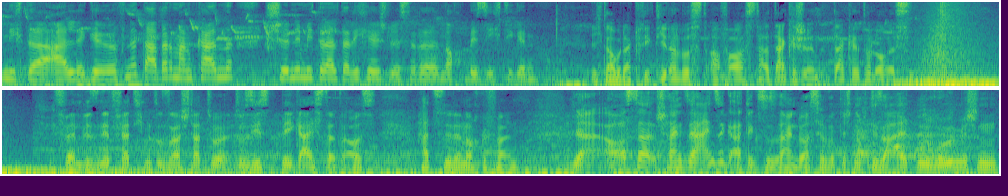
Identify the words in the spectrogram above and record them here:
nicht alle geöffnet, aber man kann schöne mittelalterliche Schlösser noch besichtigen. Ich glaube, da kriegt jeder Lust auf Aosta. Dankeschön. Danke, Dolores. Sven, wir sind jetzt fertig mit unserer Stadttour. Du siehst begeistert aus. Hat es dir denn noch gefallen? Ja, Aosta scheint sehr einzigartig zu sein. Du hast ja wirklich noch diese alten römischen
